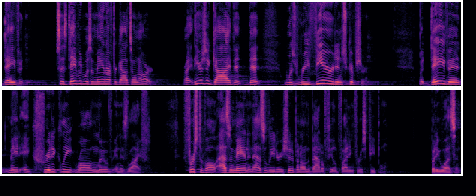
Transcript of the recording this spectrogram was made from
David. It says David was a man after God's own heart. Right? Here's a guy that, that was revered in Scripture. But David made a critically wrong move in his life. First of all, as a man and as a leader, he should have been on the battlefield fighting for his people, but he wasn't.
